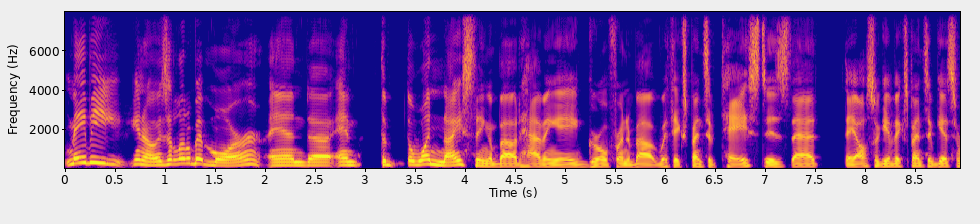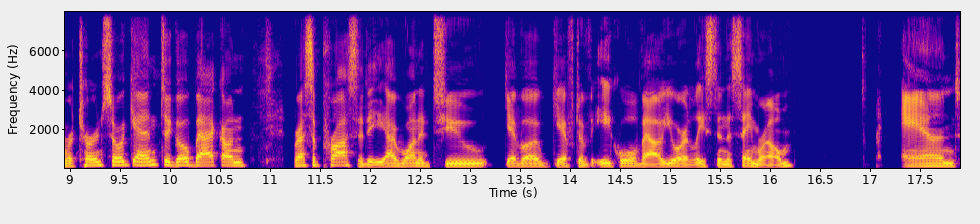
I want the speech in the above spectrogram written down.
maybe you know is a little bit more and uh, and the the one nice thing about having a girlfriend about with expensive taste is that they also give expensive gifts in return. So again, to go back on reciprocity, I wanted to give a gift of equal value or at least in the same realm. And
